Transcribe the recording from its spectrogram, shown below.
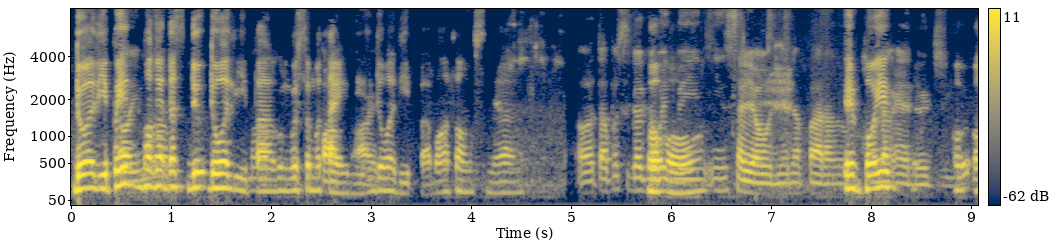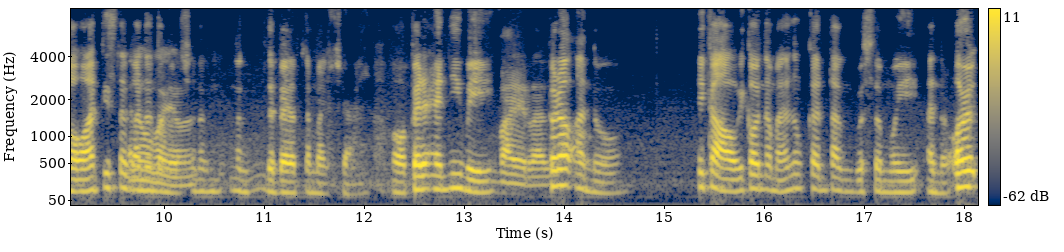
Dua Lipa. Oh, Yun, yung mga- maganda si Du- Dua Lipa. mga Kung gusto mo tiny, artists. Dua Lipa. Mga songs niya. Oh, tapos gagawin mo Oo. yung, yung sayaw niya na parang Eh, boy, energy. Oo, oh, at least nag, Ano ano, naman yun? siya, nag, nag-develop naman siya. Oh, pero anyway, Viral. pero ano, ikaw, ikaw naman, anong kantang gusto mo i, ano, or,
